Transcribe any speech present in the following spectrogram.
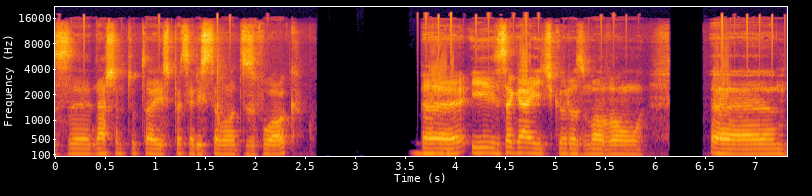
z naszym tutaj specjalistą od zwłok e, i zagaić go rozmową. E,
